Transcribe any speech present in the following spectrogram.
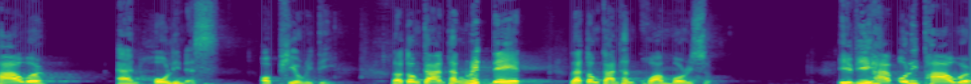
power and holiness or purity เราต้องการทั้งฤทธิ์เดชและต้องการทั้งความบริสุทธิ์ if you have only power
